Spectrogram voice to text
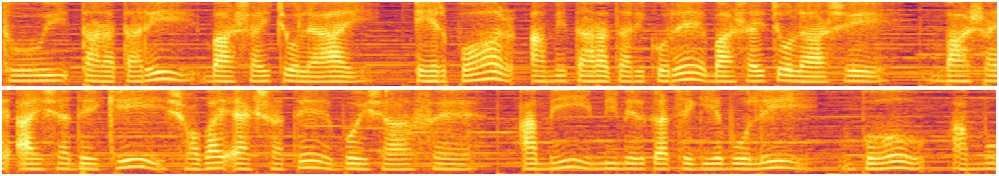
তুই তাড়াতাড়ি বাসায় চলে আয়। এরপর আমি তাড়াতাড়ি করে বাসায় চলে আসি। বাসায় আয়সা দেখি সবাই একসাথে বৈশা আছে। আমি মিমের কাছে গিয়ে বলি, বউ, আম্মু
